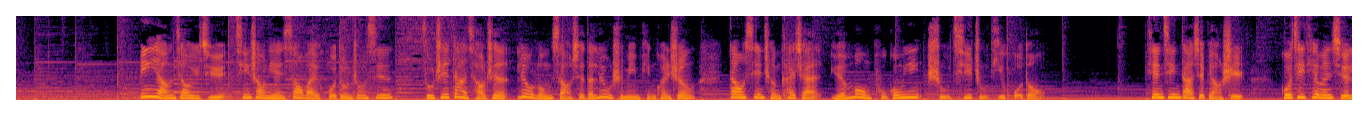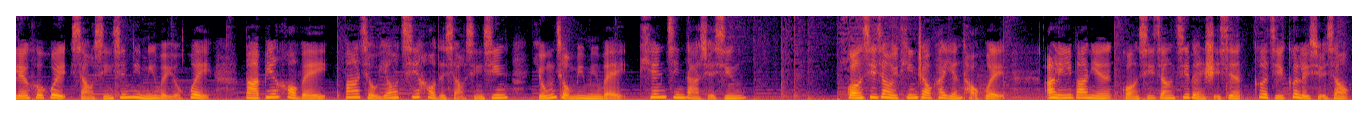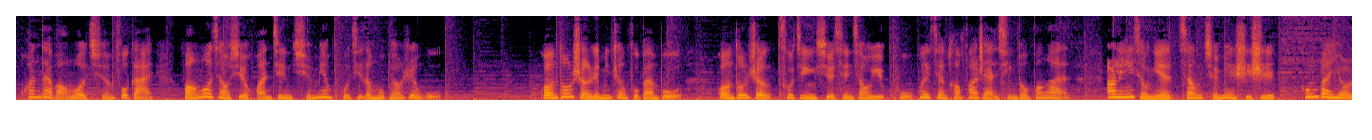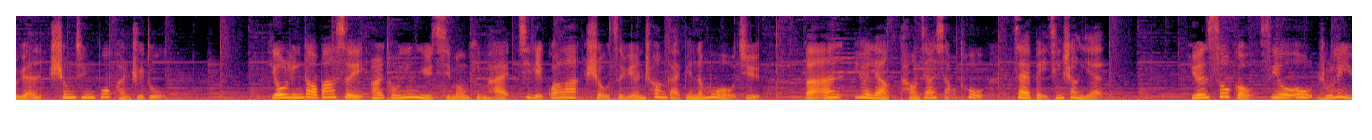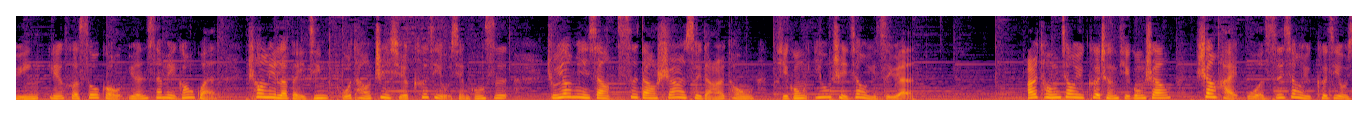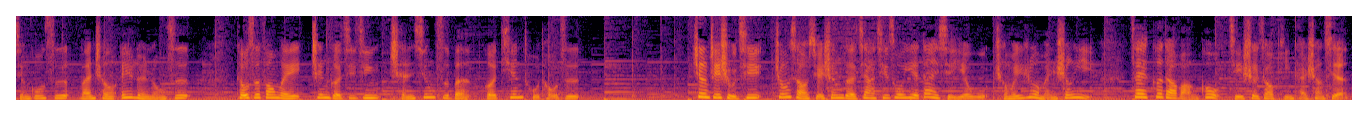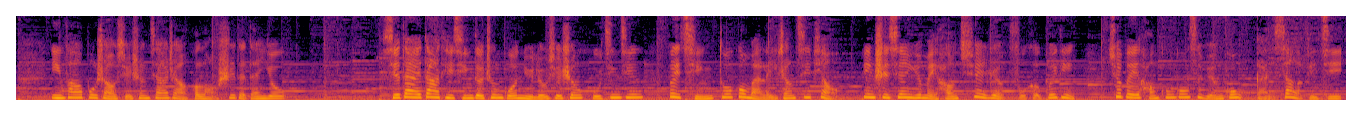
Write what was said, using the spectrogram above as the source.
宾阳教育局青少年校外活动中心组织大桥镇六龙小学的六十名贫困生到县城开展“圆梦蒲公英”暑期主题活动。天津大学表示，国际天文学联合会小行星命名委员会把编号为八九幺七号的小行星永久命名为天津大学星。广西教育厅召开研讨会。二零一八年，广西将基本实现各级各类学校宽带网络全覆盖、网络教学环境全面普及的目标任务。广东省人民政府颁布《广东省促进学前教育普惠健康发展行动方案》，二零一九年将全面实施公办幼儿园生均拨款制度。由零到八岁儿童英语启蒙品牌叽里呱啦首次原创改编的木偶剧《晚安月亮唐家小兔》在北京上演。原搜狗 COO 如丽云联合搜狗原三位高管，创立了北京葡萄智学科技有限公司，主要面向四到十二岁的儿童提供优质教育资源。儿童教育课程提供商上海我思教育科技有限公司完成 A 轮融资，投资方为真格基金、晨星资本和天图投资。正值暑期，中小学生的假期作业代写业务成为热门生意。在各大网购及社交平台上线，引发不少学生家长和老师的担忧。携带大提琴的中国女留学生胡晶晶为琴多购买了一张机票，并事先与美航确认符合规定，却被航空公司员工赶下了飞机。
